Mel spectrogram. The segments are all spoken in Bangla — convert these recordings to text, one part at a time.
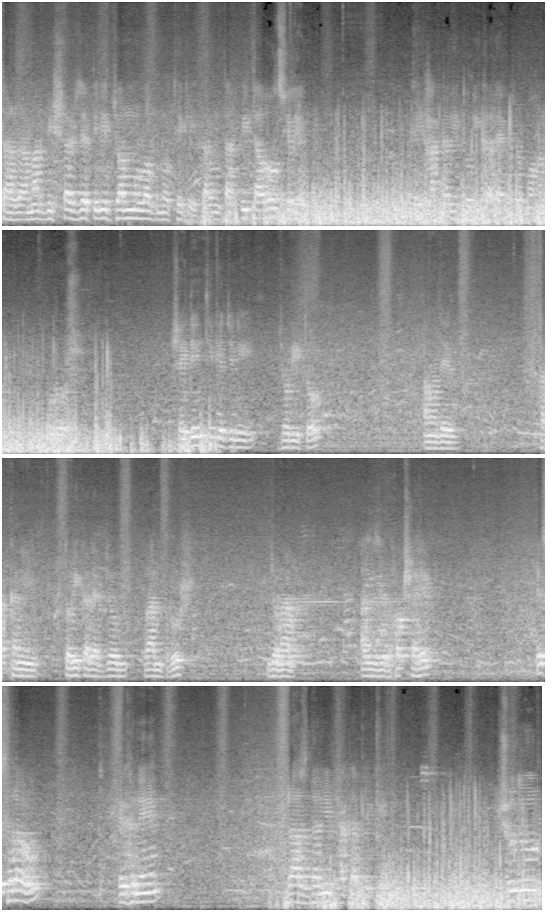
তার আমার বিশ্বাস যে তিনি জন্মলগ্ন থেকে কারণ তার পিতাও ছিলেন এই হাক্কানি তরিকার একজন মহান পুরুষ। সেই দিন থেকে যিনি জড়িত, আমাদের হাক্কানি তরিকার একজন প্রাণপুরুষ জনাব আজিজুল হক সাহেব। এছাড়াও এখানে রাজধানী ঢাকা থেকে, সুদূর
